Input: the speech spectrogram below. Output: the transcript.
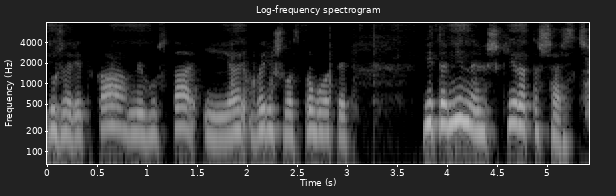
дуже рідка, не густа, і я вирішила спробувати вітаміни, шкіра та шерсть.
